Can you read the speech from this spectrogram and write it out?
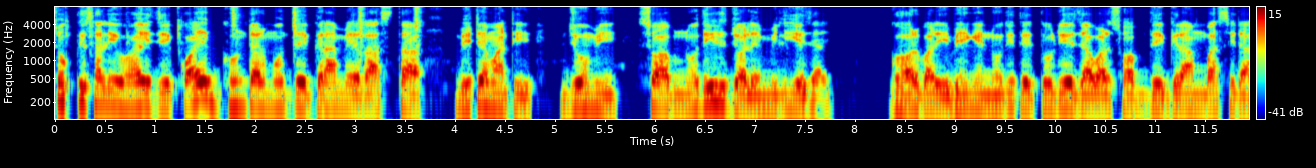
শক্তিশালী হয় যে কয়েক ঘণ্টার মধ্যে গ্রামের রাস্তা ভিটেমাটি জমি সব নদীর জলে মিলিয়ে যায়। ঘরবাড়ি ভেঙে নদীতে তলিয়ে যাওয়ার শব্দে গ্রামবাসীরা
